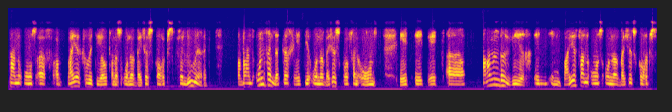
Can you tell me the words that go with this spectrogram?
kan ons 'n baie groot deel van ons onderwyserskorps verloor want ongelukkig het die onderwyserskorps van ons het het het uh aanbeweeg en en baie van ons onderwyserskorps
